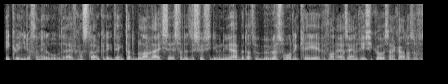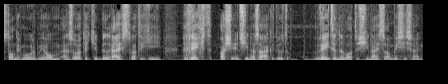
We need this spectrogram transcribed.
Ik weet niet of er een heleboel bedrijven gaan struikelen. Ik denk dat het belangrijkste is van de discussie die we nu hebben, dat we bewustwording creëren van er zijn risico's en ga er zo verstandig mogelijk mee om. En zorg dat je bedrijfsstrategie richt als je in China zaken doet, wetende wat de Chinese ambities zijn.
